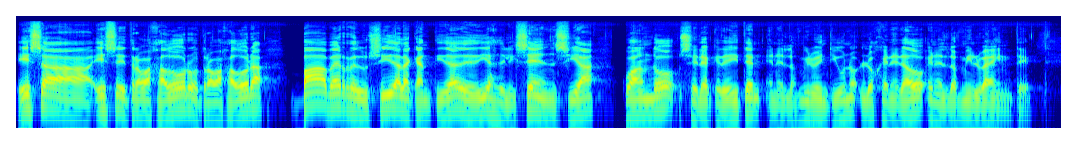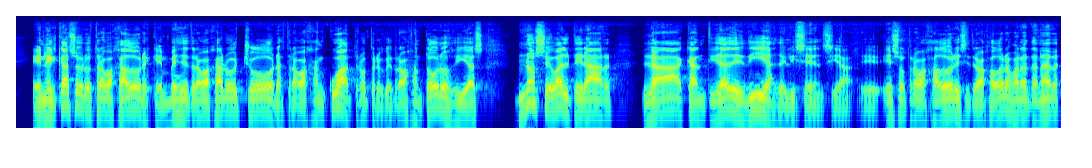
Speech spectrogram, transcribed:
ese trabajador o trabajadora va a haber reducida la cantidad de días de licencia cuando se le acrediten en el 2021 lo generado en el 2020. En el caso de los trabajadores que en vez de trabajar ocho horas trabajan cuatro, pero que trabajan todos los días, no se va a alterar la cantidad de días de licencia. Eh, esos trabajadores y trabajadoras van a tener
